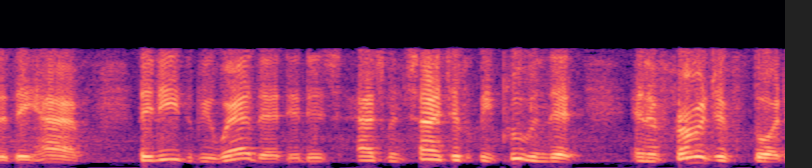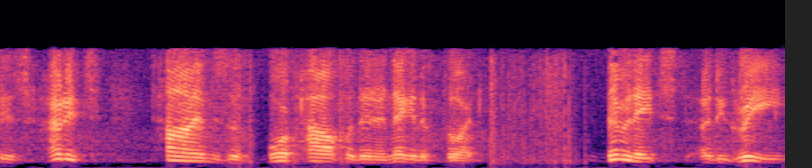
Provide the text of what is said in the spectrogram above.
that they have they need to be aware that it is, has been scientifically proven that an affirmative thought is hundreds times more powerful than a negative thought. Eliminates a degree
